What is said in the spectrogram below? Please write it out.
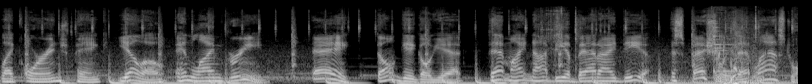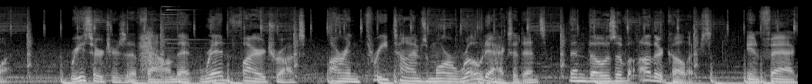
like orange, pink, yellow, and lime green. Hey, don't giggle yet, that might not be a bad idea, especially that last one. Researchers have found that red fire trucks are in three times more road accidents than those of other colors. In fact,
